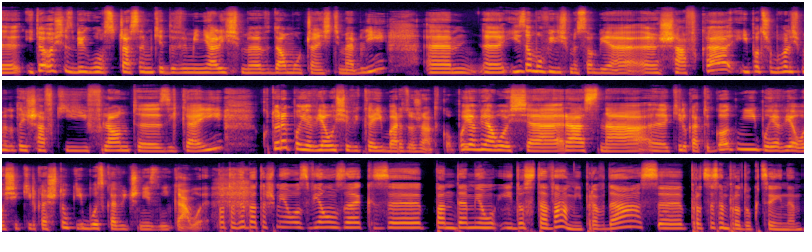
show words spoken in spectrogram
y, I to się zbiegło z czasem, kiedy wymienialiśmy w domu część mebli i zamówiliśmy sobie y, szafkę i potrzebowaliśmy do tej szafki fronty z Ikei, które pojawiały się w Ikei bardzo rzadko. Pojawiało się raz na e, kilka tygodni, pojawiało się kilka sztuk i błyskawicznie znikały. Bo to chyba też miało związek z pandemią i dostawami, prawda? Z e, procesem produkcyjnym,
